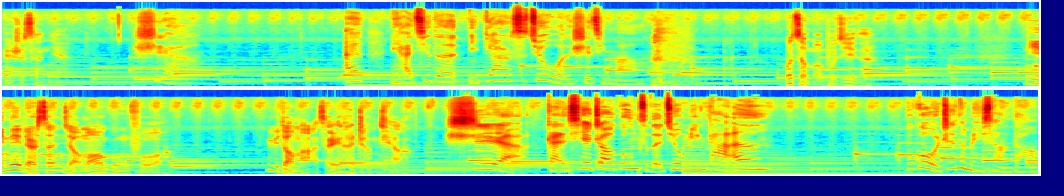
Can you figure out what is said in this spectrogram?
便是三年。是啊。哎，你还记得你第二次救我的事情吗？我怎么不记得？你那点三脚猫功夫，遇到马贼还逞强。是，感谢赵公子的救命大恩。不过我真的没想到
